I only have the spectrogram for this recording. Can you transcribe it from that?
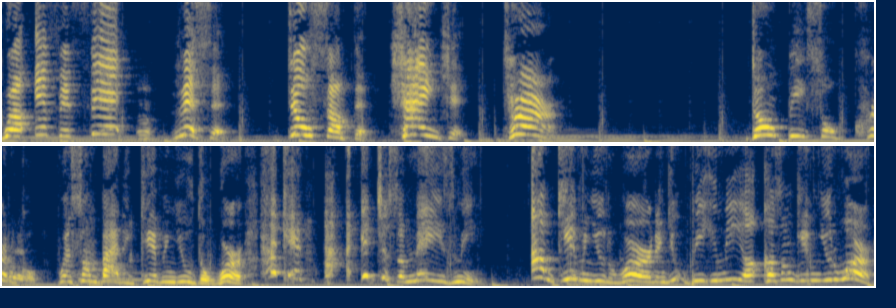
Well, if it fit, listen, do something, change it, turn. Don't be so critical when somebody giving you the word. I can I, it just amazed me. I'm giving you the word and you beating me up because I'm giving you the word.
